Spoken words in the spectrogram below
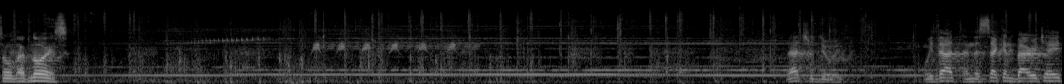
What's all that noise? That should do it. With that and the second barricade,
